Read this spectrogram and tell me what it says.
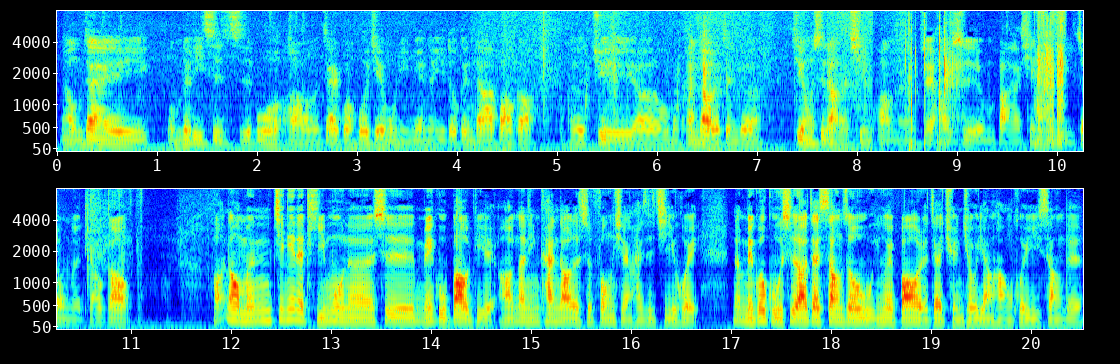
那我们在我们的历次直播啊，在广播节目里面呢，也都跟大家报告，呃，据呃我们看到了整个金融市场的情况呢，最好是我们把现金比重呢调高。好，那我们今天的题目呢是美股暴跌，好，那您看到的是风险还是机会？那美国股市啊，在上周五，因为鲍尔在全球央行会议上的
